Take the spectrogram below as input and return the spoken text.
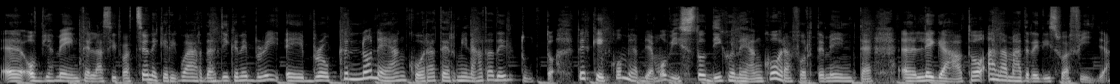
Eh, ovviamente la situazione che riguarda Deacon e, Bri- e Brooke non è ancora terminata del tutto perché come abbiamo visto Deacon è ancora fortemente eh, legato alla madre di sua figlia.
